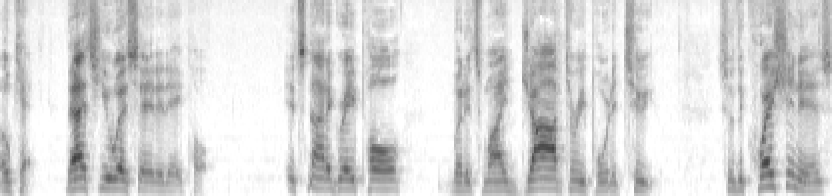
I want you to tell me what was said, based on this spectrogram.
Okay, that's USA Today poll. It's not a great poll, but it's my job to report it to you. So the question is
